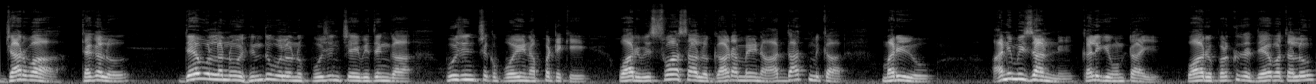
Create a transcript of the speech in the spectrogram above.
జార్వా తెగలు దేవుళ్ళను హిందువులను పూజించే విధంగా పూజించకపోయినప్పటికీ వారి విశ్వాసాలు గాఢమైన ఆధ్యాత్మిక మరియు అనిమిజాన్ని కలిగి ఉంటాయి. వారు ప్రకృతి దేవతలు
